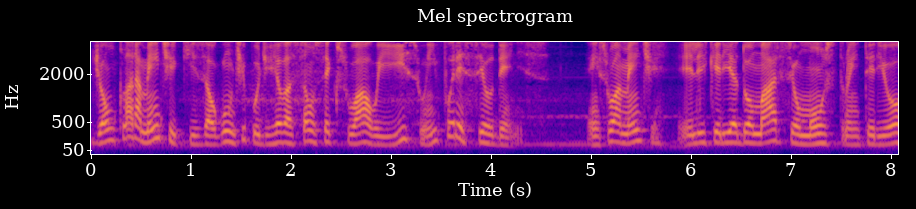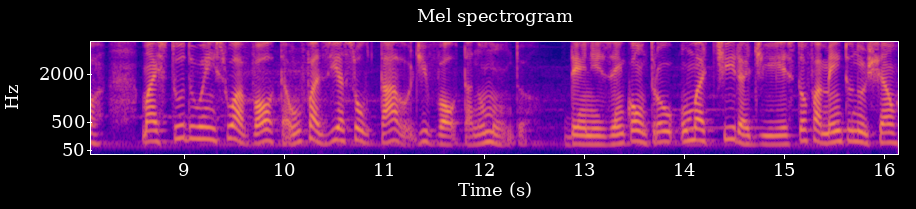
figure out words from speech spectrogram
John claramente quis algum tipo de relação sexual e isso enfureceu Dennis. Em sua mente, ele queria domar seu monstro interior, mas tudo em sua volta o fazia soltá-lo de volta no mundo. Dennis encontrou uma tira de estofamento no chão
